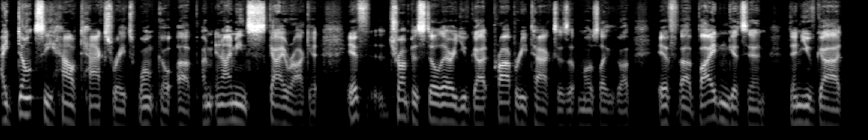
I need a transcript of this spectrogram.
I don't see how tax rates won't go up. I mean, and I mean skyrocket. If Trump is still there, you've got property taxes that most likely go up. If uh, Biden gets in, then you've got,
